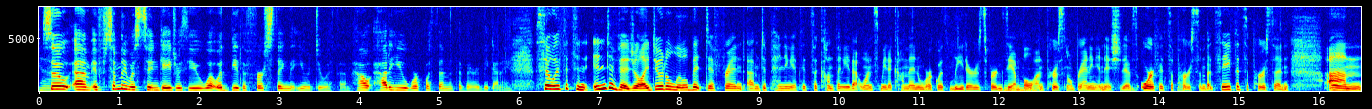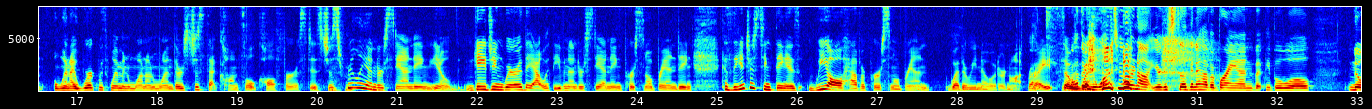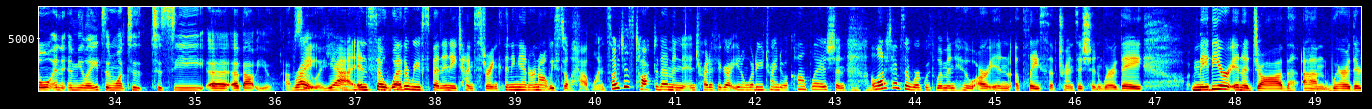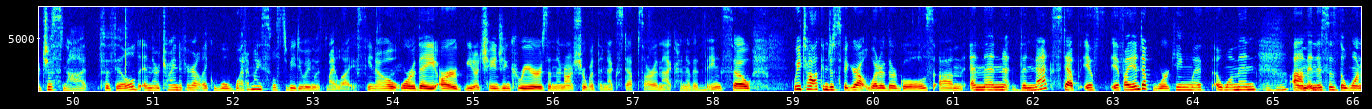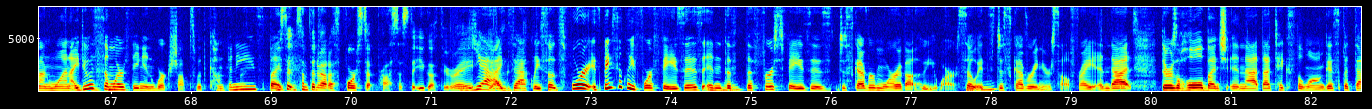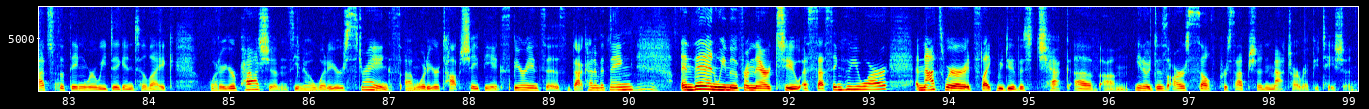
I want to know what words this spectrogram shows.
Yeah. So, um, if somebody was to engage with you, what would be the first thing that you would do with them? How, how do you work with them at the very beginning? So if it's an individual, I do it a little bit different um, depending if it's a company that wants me to come in and work with leaders, for example, on personal branding initiatives, or if it's a person. But say if it's a person, um, when I work with women one on one, there's just that consult call first. Is just really understanding, you know, gauging where are they at with even understanding personal branding. Because the interesting thing is, we all have a personal brand, whether we know it or not, right? So whether you want to or not, you're still going to have a brand that people will know and emulate and want to, to see uh, about you. Absolutely. Right, yeah. Mm-hmm. And so mm-hmm. whether we've spent any time strengthening it or not, we still have one. So I just talk to them and, and try to figure out, you know, what are you trying to accomplish? And a mm-hmm. lot of times I work with women who are in a place of transition where they maybe you're in a job um, where they're just not fulfilled and they're trying to figure out like well what am i supposed to be doing with my life you know? Or they are you know changing careers and they're not sure what the next steps are and that kind of a thing. So we talk and just figure out what are their goals um, and then the next step if if i end up working with a woman um, and this is the one-on-one i do a similar thing in workshops with companies You but said something about a four step process that you go through, right? yeah, exactly. So it's four. It's basically four phases, and Mm-hmm. the the first phase is discover more about who you are. So it's Mm-hmm. discovering yourself, right? And that there's a whole bunch in that. That takes the longest, but that's the thing where we dig into like. What are your passions? You know, what are Mm-hmm. your strengths? Um, what are your top shaping experiences? That kind of a thing. Mm-hmm. And then we move from there to assessing who you are. And that's where it's like we do this check of, um, you know, does our self perception match our reputation?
